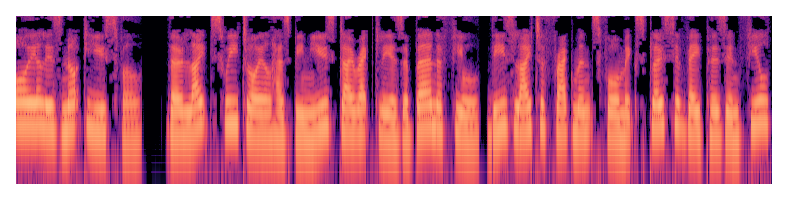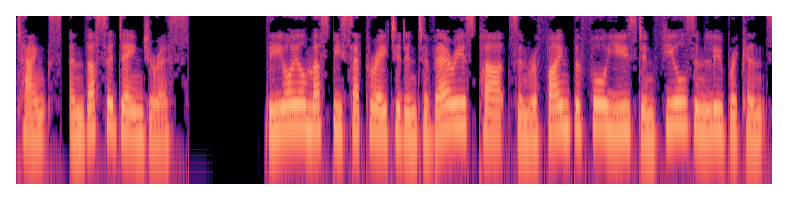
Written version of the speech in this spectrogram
oil is not useful. Though light sweet oil has been used directly as a burner fuel, these lighter fragments form explosive vapors in fuel tanks, and thus are dangerous. The oil must be separated into various parts and refined before used in fuels and lubricants,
